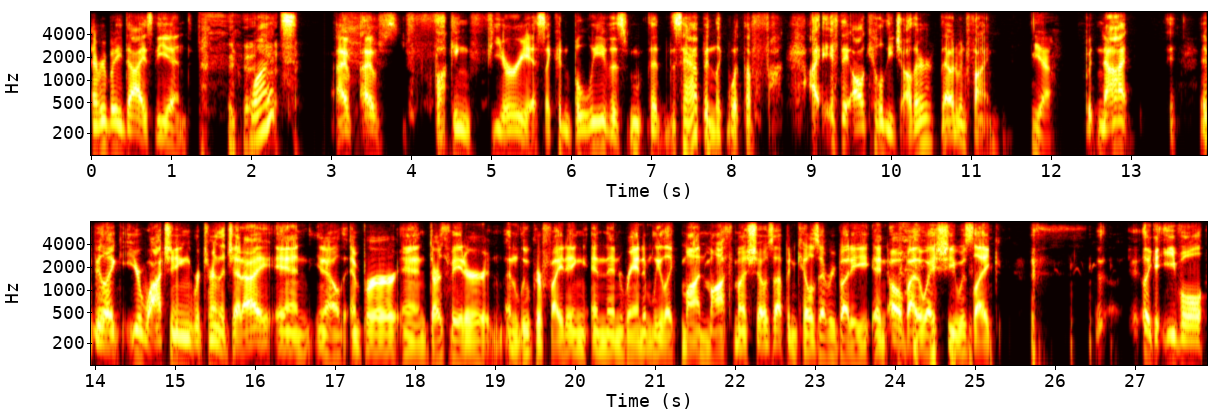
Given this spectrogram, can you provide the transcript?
everybody dies. The end. Like, what? I I was fucking furious. I couldn't believe this that this happened. Like what the fuck? I, if they all killed each other, that would have been fine. Yeah. But not. It'd be like you're watching Return of the Jedi, and you know the Emperor and Darth Vader and, and Luke are fighting, and then randomly like Mon Mothma shows up and kills everybody. And oh, by the way, she was like, like an evil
